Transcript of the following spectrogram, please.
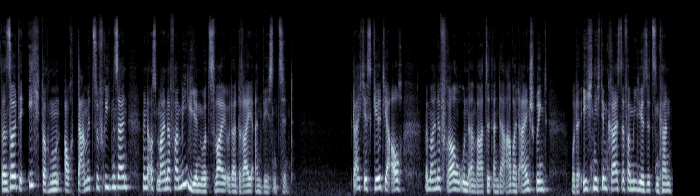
dann sollte ich doch nun auch damit zufrieden sein, wenn aus meiner Familie nur zwei oder drei anwesend sind. Gleiches gilt ja auch, wenn meine Frau unerwartet an der Arbeit einspringt oder ich nicht im Kreis der Familie sitzen kann,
